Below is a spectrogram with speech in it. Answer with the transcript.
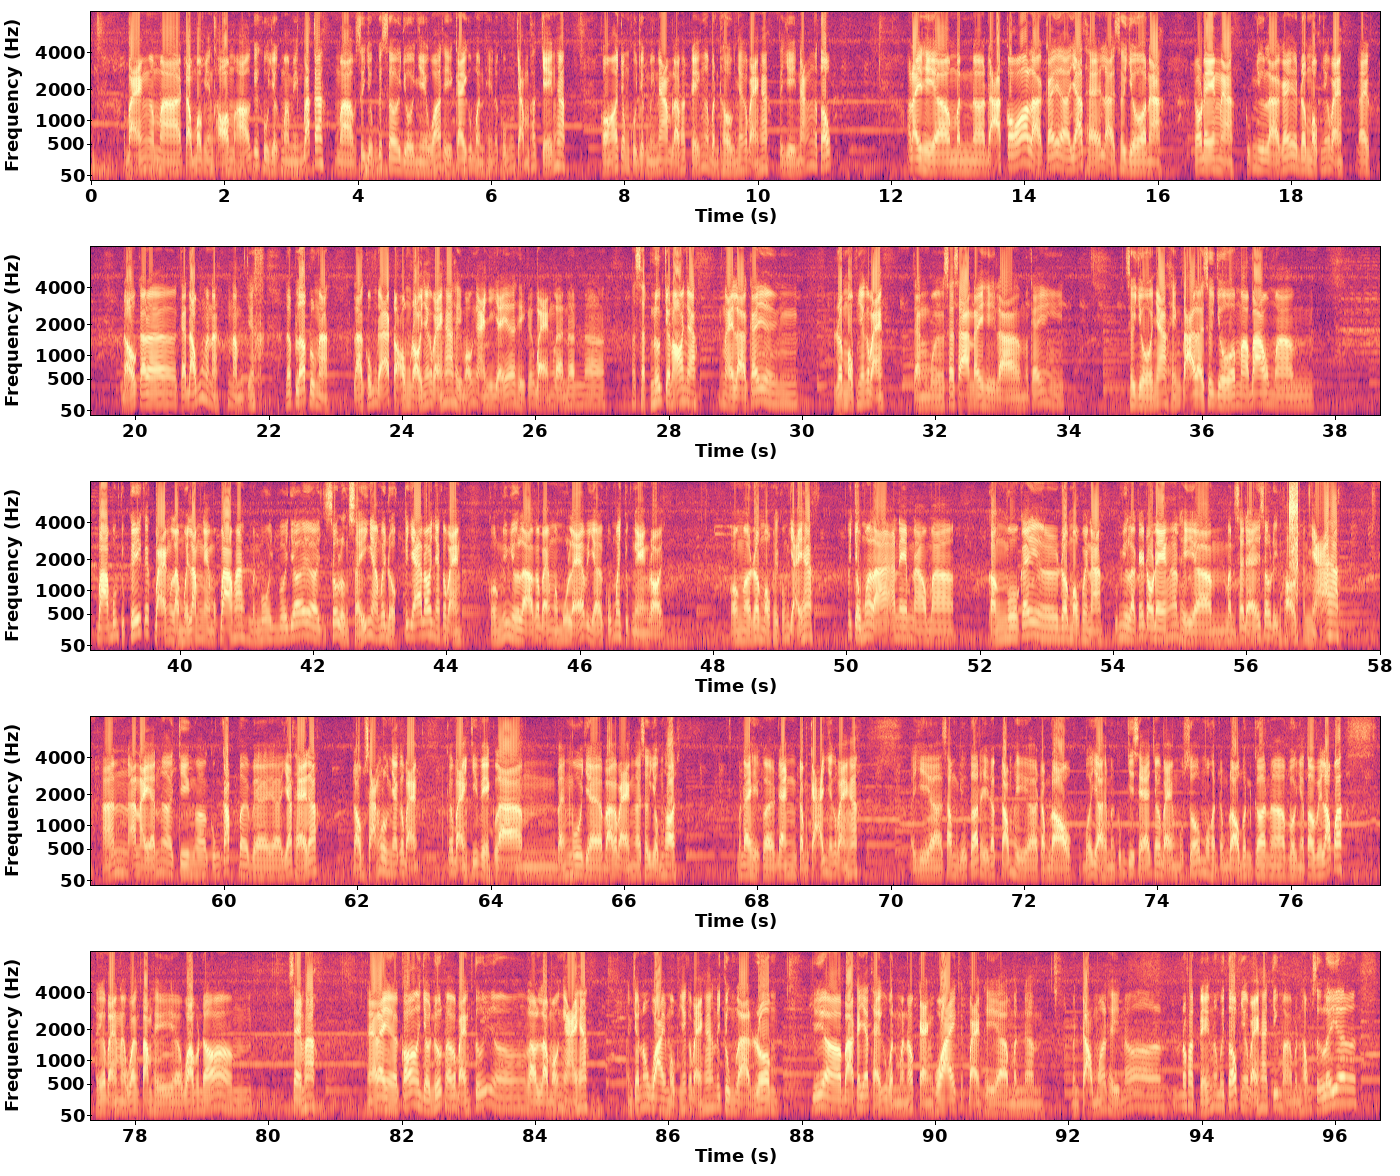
bạn mà trồng bông nhãn thọ ở cái khu vực mà miền Bắc á mà sử dụng cái sơ dừa nhiều quá thì cây của mình thì nó cũng chậm phát triển ha. Còn ở trong khu vực miền Nam là phát triển ờ, bình thường nha các bạn ha tại vì nắng nó tốt. Ở đây thì mình đã có là cái giá thể là sơ dừa nè tro đen nè, cũng như là cái rơm mục nha các bạn. Đây, đổ cả cả đống nè, nằm lớp lớp luôn nè. Là cũng đã trộn rồi nha các bạn ha. Thì mỗi ngày như vậy thì các bạn là nên ờ, xịt nước cho nó nha. Cái này là cái ừ, rơm mục nha các bạn. Đằng xa xa đây thì là cái sơ dừa nha. Hiện tại là sơ dừa mà bao mà ừ, ba bốn chục kg các bạn là 15 ngàn một bao ha. Mình mua với ờ, số lượng sỉ nha mới được cái giá đó nha các bạn còn nếu như là các bạn mà mua lẻ bây giờ cũng mấy chục ngàn rồi. Còn ờ, rơm một thì cũng vậy ha. Nói chung là anh em nào mà cần mua cái ờ, rơm một này nè cũng như là cái rau đen á, thì ờ, mình sẽ để số điện thoại anh Nhã ha. À, anh anh này anh chuyên cung cấp về giá thể đó. Trộn sẵn luôn nha các bạn. Các bạn chỉ việc là bạn mua về và các bạn sử dụng thôi. Bên đây thì đang trồng cải nha các bạn ha tại vì à, xong vụ Tết thì đất trống thì à, trồng đồ. Bữa giờ thì mình cũng chia sẻ cho các bạn một số mô hình trồng đồ bên kênh à, vườn nhà tôi vlog á. Thì các bạn nào quan tâm thì qua bên đó xem ha. Nè ở đây có dầu nước nữa các bạn tưới ờ, là là mỗi ngày ha. Bạn cho nó quay một nha các bạn ha. Nói chung là rơm với ờ, ba cái giá thể của mình mà nó càng quay các bạn thì mình mình trồng thì nó nó phát triển nó mới tốt nha các bạn ha. Chứ mà mình không xử lý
